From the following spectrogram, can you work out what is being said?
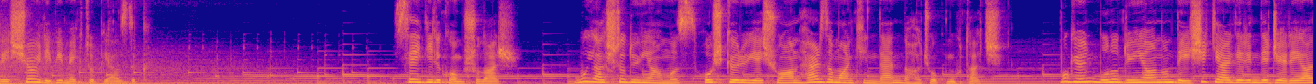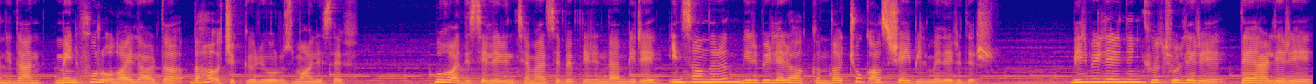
Ve şöyle bir mektup yazdık. Sevgili komşular, bu yaşlı dünyamız hoşgörüye şu an her zamankinden daha çok muhtaç. Bugün bunu dünyanın değişik yerlerinde cereyan eden menfur olaylarda daha açık görüyoruz maalesef. Bu hadiselerin temel sebeplerinden biri insanların birbirleri hakkında çok az şey bilmeleridir. Birbirlerinin kültürleri, değerleri,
